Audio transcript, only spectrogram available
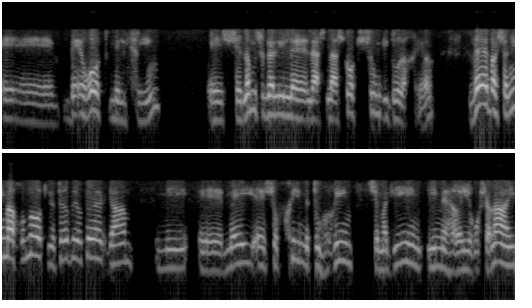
אה, בארות מליחים, אה, שלא מסוגלים להשקות שום גידול אחר, ובשנים האחרונות יותר ויותר גם ממי אה, שופכים מטוהרים שמגיעים עם מהרי ירושלים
